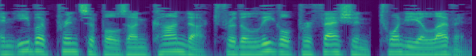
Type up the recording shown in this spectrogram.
and IBA principles on conduct for the legal profession 2011.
